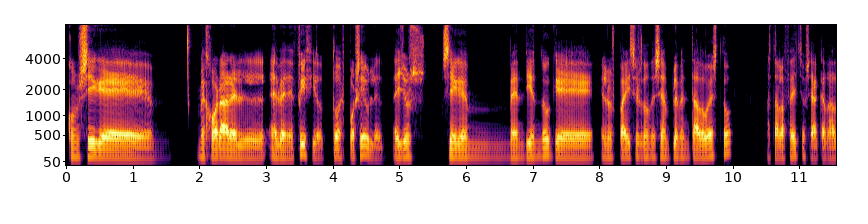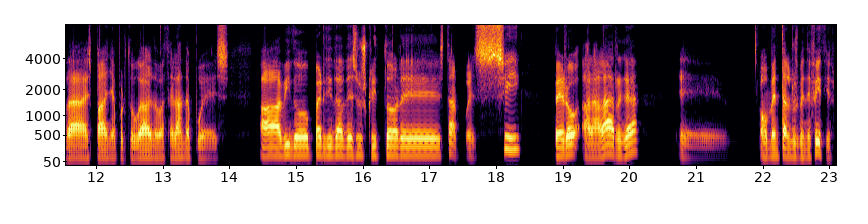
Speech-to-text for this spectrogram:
consigue mejorar el, el beneficio. Todo es posible. Ellos siguen vendiendo que en los países donde se ha implementado esto, hasta la fecha, o sea, Canadá, España, Portugal, Nueva Zelanda, pues ha habido pérdida de suscriptores, tal, pues sí, pero a la larga eh, aumentan los beneficios.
